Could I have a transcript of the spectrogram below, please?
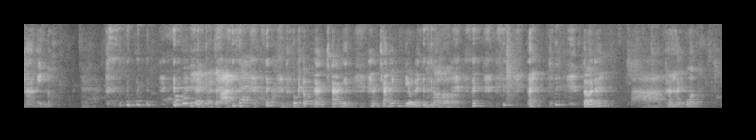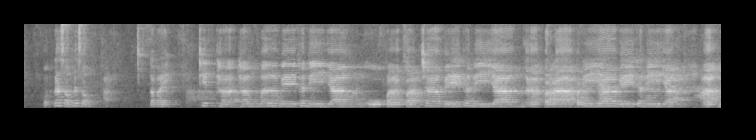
ช้างเองเนาะใช่ไหม ใหญ่อาจารย์เท่ากับหางช้างเองหางช้างเล็กนิดเดียวนะอะต่อนะสามถ้าหายง่วงโอ้หน้าสองหน้าสองต่อไปทิฏฐธรรมเวทนียังอุปปัชชาเวทนียังอปราปริยาเวทนียังอโห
